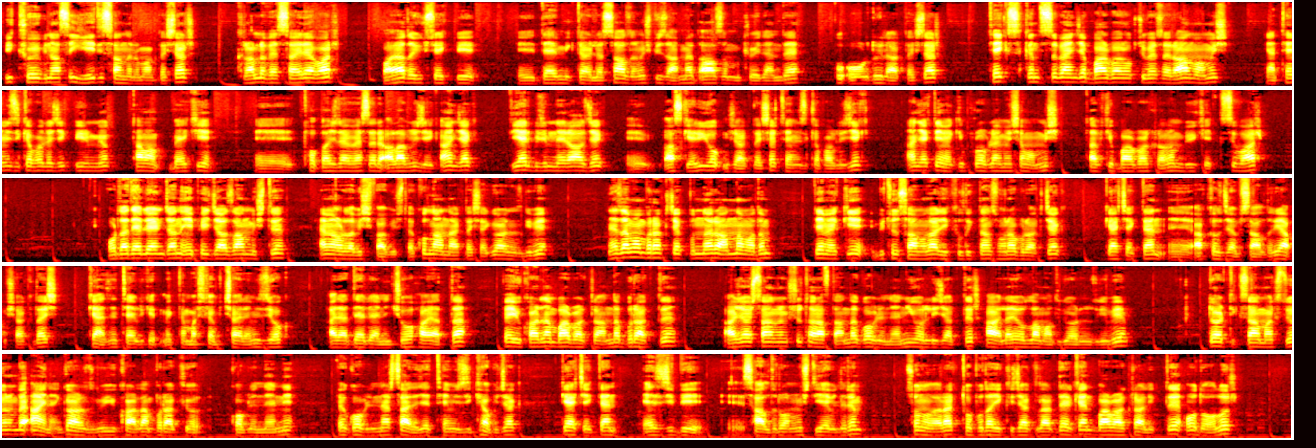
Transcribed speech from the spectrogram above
Bir köy binası 7 sanırım arkadaşlar. Kralı vesaire var. Baya da yüksek bir e, dev miktarıyla saldırmış. Bir zahmet alsın bu köyden de. Bu orduyla arkadaşlar. Tek sıkıntısı bence barbar okçu vesaire almamış. Yani temizlik yapabilecek birim yok. Tamam belki e, toplacılar vesaire alabilecek. Ancak diğer birimleri alacak e, askeri yokmuş arkadaşlar temizlik yapabilecek. Ancak demek ki problem yaşamamış. Tabii ki barbar kralın büyük etkisi var. Orada devlerin canı epeyce azalmıştı. Hemen orada bir şifa büyüsü kullandı arkadaşlar gördüğünüz gibi. Ne zaman bırakacak bunları anlamadım. Demek ki bütün savunmalar yıkıldıktan sonra bırakacak. Gerçekten e, akıllıca bir saldırı yapmış arkadaş. Kendisini tebrik etmekten başka bir çaremiz yok. Hala devlerinin çoğu hayatta ve yukarıdan barbar kralını bıraktı. Ayrıca sanırım şu taraftan da goblinlerini yollayacaktır. Hala yollamadı gördüğünüz gibi. 4x almak istiyorum ve aynen gördüğünüz gibi yukarıdan bırakıyor goblinlerini. Ve goblinler sadece temizlik yapacak. Gerçekten ezici bir e, saldırı olmuş diyebilirim. Son olarak topu da yıkacaklar derken Barbar Kral. O da olur.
